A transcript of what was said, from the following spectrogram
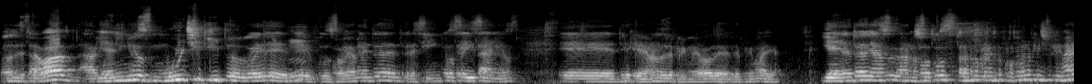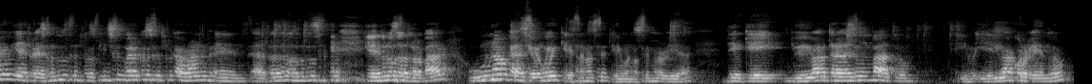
donde estaba, había niños muy chiquitos, güey, de, de, pues obviamente de entre 5 o 6 años, eh, de que eran los de primero de, de primaria. Y ahí entonces a nosotros estando corriendo por toda la pinche primaria y atravesándonos entre los pinches huercos y otro cabrón atrás de nosotros queriéndonos atrapar. Una ocasión, güey, que esta no se, digo, no se me olvida, de que yo iba atrás de un vato y, él iba corriendo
